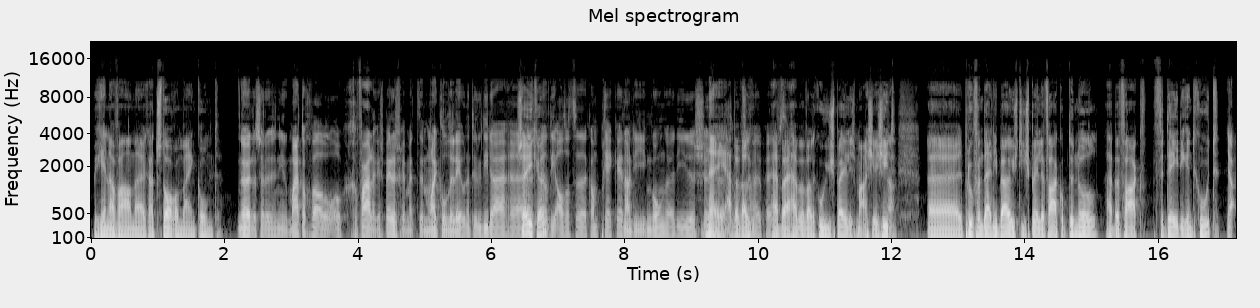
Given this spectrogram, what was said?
begin af aan eh, gaat stormen en komt. Nee, dat zullen ze niet doen. Maar toch wel ook gevaarlijke spelers. Met eh, Michael de Leeuw natuurlijk, die daar eh, Zeker. speelt, die altijd kan prikken. Nou, die Ngong, die dus... nee, hebben wel, hebben, hebben wel goede spelers. Maar als je ziet, eh, de ploeg van Danny Buis, die spelen vaak op de nul. Hebben vaak verdedigend goed. Ja.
